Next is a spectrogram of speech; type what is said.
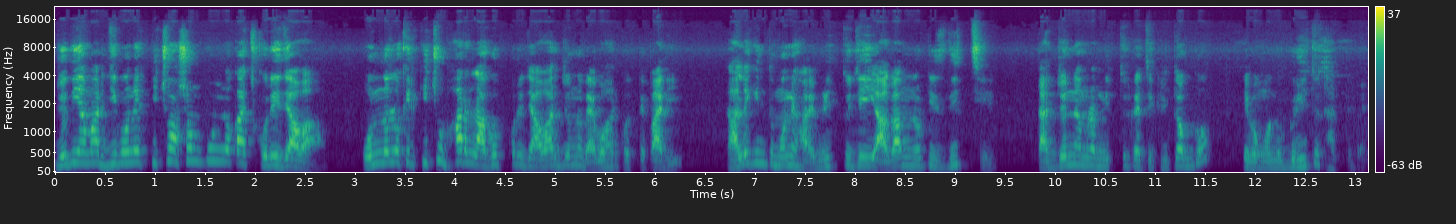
যদি আমার জীবনের কিছু অসম্পূর্ণ কাজ করে যাওয়া, অন্য লোকের কিছু ভার লাঘব করে যাওয়ার জন্য ব্যবহার করতে পারি তাহলে কিন্তু মনে হয় মৃত্যু যেই আগাম নোটিশ দিচ্ছে, তার জন্য আমরা মৃত্যুর কাছে কৃতজ্ঞ এবং অনুগৃহীত থাকতে পারি।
